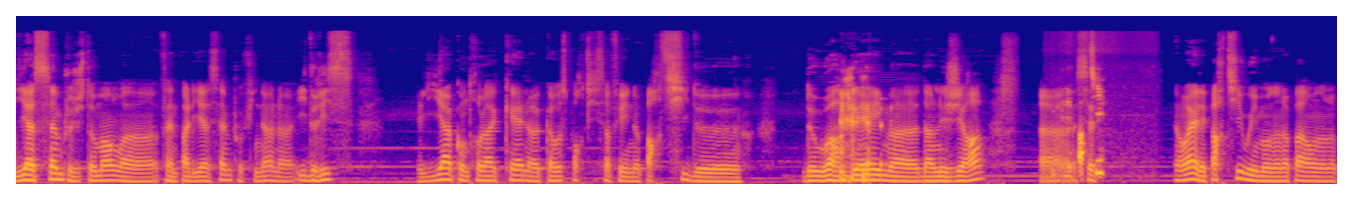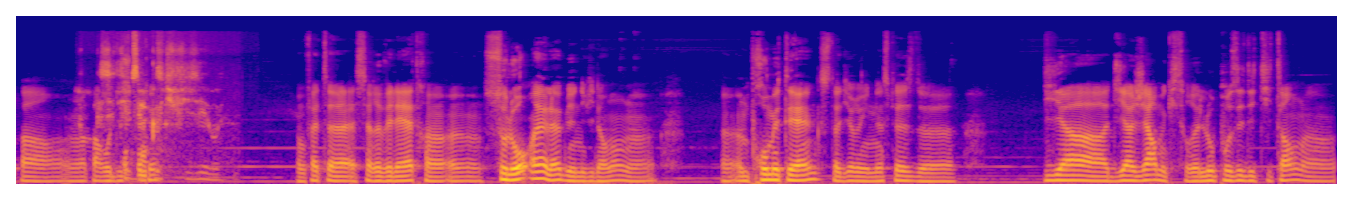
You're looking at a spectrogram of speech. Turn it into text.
l'IA simple justement, euh, enfin pas l'IA simple au final, euh, Idris, l'IA contre laquelle euh, Chaos Portis a fait une partie de, de Wargame euh, dans les Jira. Euh, il est parti. cette- Ouais, elle est partie, oui, mais on en a pas, on en a pas, on en a pas rediscuté. diffusé, ouais. En fait, euh, elle s'est révélée être un, un- selon elle, hein, bien évidemment, un, un prométhéen, c'est-à-dire une espèce de d'IA, d'IA germe qui serait l'opposé des titans, euh,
